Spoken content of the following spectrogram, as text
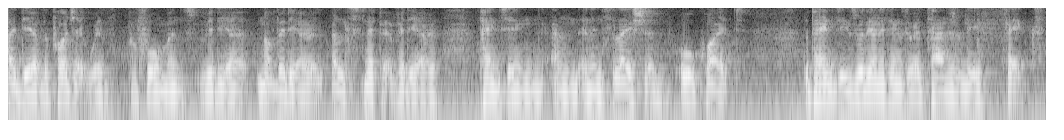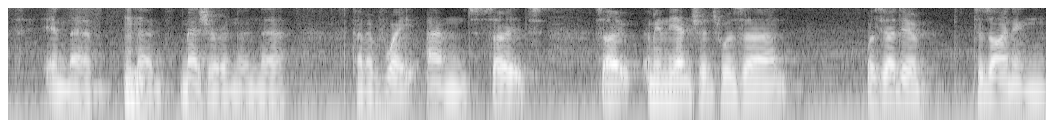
idea of the project with performance video, not video, a snippet video, painting and an installation, all quite. The paintings were the only things that were tangibly fixed in their, in Mhm. their measure and in their kind of weight, and so it's. So I mean, the entrance was uh, was the idea of designing,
